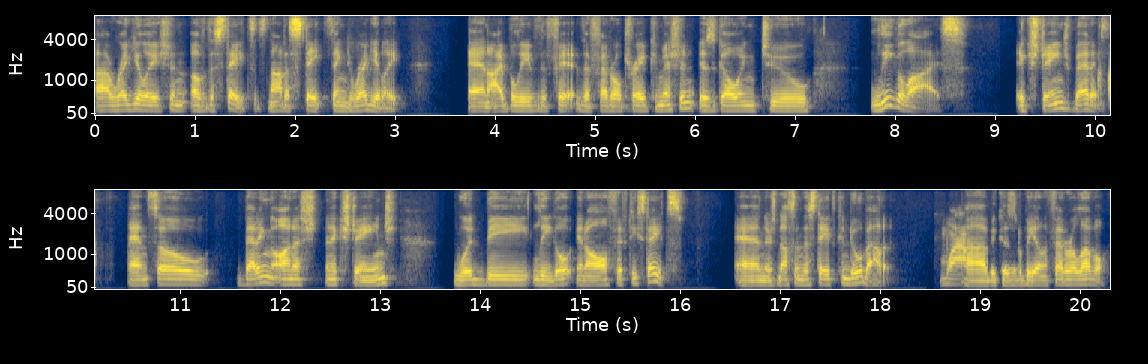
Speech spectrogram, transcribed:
uh, regulation of the states. It's not a state thing to regulate. And I believe the, the Federal Trade Commission is going to legalize exchange betting. And so betting on a, an exchange would be legal in all 50 states. And there's nothing the states can do about it. Wow. uh, because it'll be on the federal level.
